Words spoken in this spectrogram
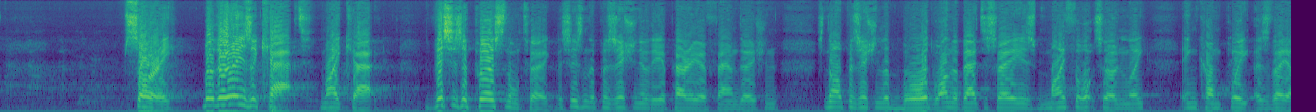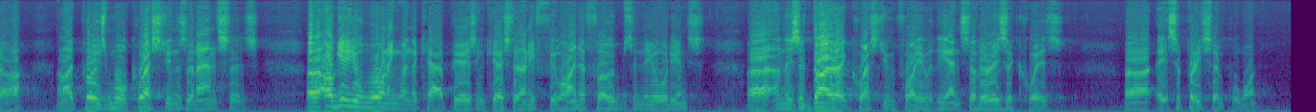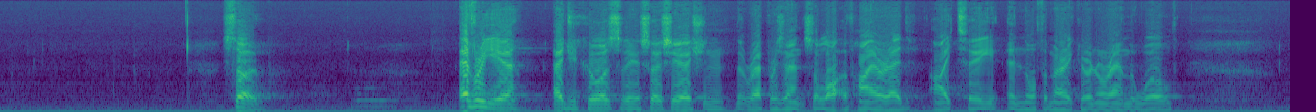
Sorry, but there is a cat, my cat, this is a personal take. This isn't the position of the Apereo Foundation. It's not a position of the board. What I'm about to say is my thoughts only, incomplete as they are, and I pose more questions than answers. Uh, I'll give you a warning when the cat appears in case there are any felinophobes in the audience. Uh, and there's a direct question for you at the end, so there is a quiz. Uh, it's a pretty simple one. So, every year EDUCAUSE, the association that represents a lot of higher ed IT in North America and around the world,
